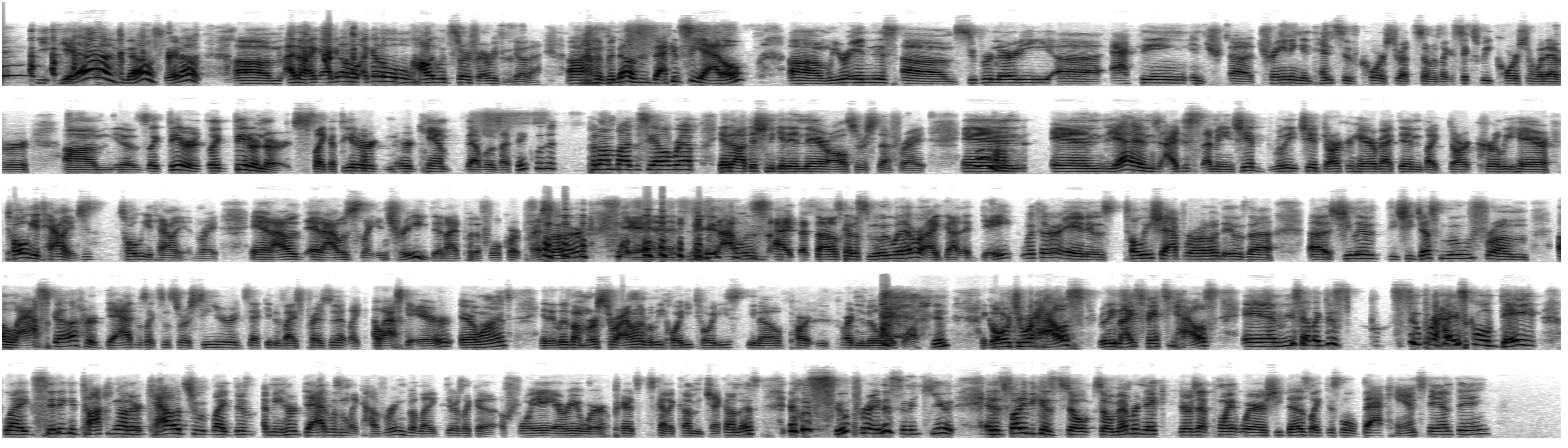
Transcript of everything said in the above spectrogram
Yeah, no, straight up. Um, I know I, I got a, I got a little Hollywood story for everything, don't I? Uh, but no, this is back in Seattle. Um, we were in this um, super nerdy uh, acting and tr- uh, training intensive course throughout the summer. It was like a six week course or whatever. Um, you know, it's like theater, like theater nerds. It's like a theater nerd camp that was, I think, was it put on by the Seattle rep? You had to audition to get in there, all sort of stuff, right? And and yeah, and I just, I mean, she had really, she had darker hair back then, like dark curly hair, totally Italian. She's totally Italian, right? And I was, and I was like intrigued, and I put a full court press on her, and I was, I, I thought I was kind of smooth, whatever. I got a date with her, and it was totally chaperoned. It was, uh, uh, she lived, she just moved from Alaska. Her dad was like some sort of senior executive vice president, like Alaska Air Airlines, and they lived on Mercer Island, really hoity-toity, you know, part part in the middle of Lake Washington. I go over to her house, really nice, fancy house, and we just had like this super high school date, like sitting and talking on her couch with like there's I mean her dad wasn't like hovering, but like there's like a, a foyer area where her parents just kind of come and check on us. It was super innocent and cute. And it's funny because so so remember Nick, there's that point where she does like this little back handstand thing.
